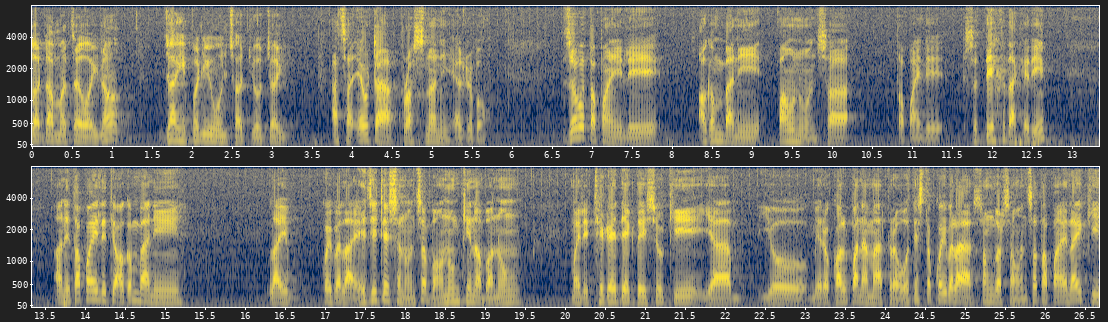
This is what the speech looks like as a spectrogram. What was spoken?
गर्दा मात्र होइन जहीँ पनि हुन्छ त्यो चाहिँ। अच्छा एउटा प्रश्न नि एल्डर बाउ जब तपाईँले अगमबानी पाउनुहुन्छ तपाईँले यसो देख्दाखेरि अनि तपाईँले त्यो अगमबानीलाई कोही बेला हेजिटेसन हुन्छ भनौँ कि नभनौँ मैले ठिकै देख्दैछु कि या यो मेरो कल्पना मात्र हो त्यस्तो कोही बेला सङ्घर्ष हुन्छ तपाईँलाई कि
